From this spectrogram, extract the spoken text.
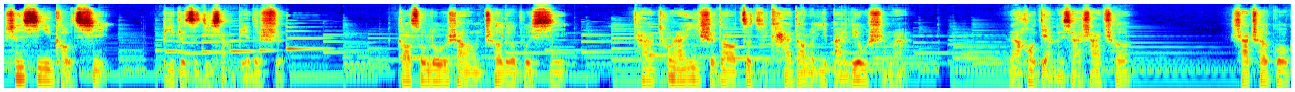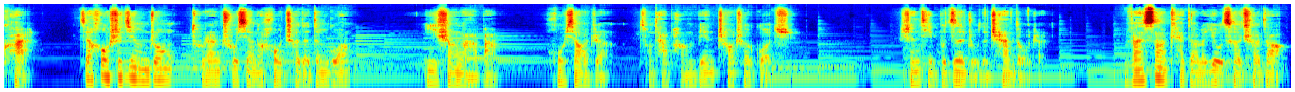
深吸一口气，逼着自己想别的事。高速路上车流不息，他突然意识到自己开到了一百六十迈。然后点了下刹车。刹车过快，在后视镜中突然出现了后车的灯光，一声喇叭呼啸着从他旁边超车过去，身体不自主地颤抖着。晚上开到了右侧车道，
